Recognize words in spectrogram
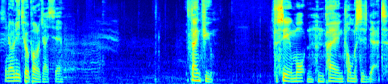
So no need to apologise, sir. Thank you for seeing Morton and paying Thomas's debt.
